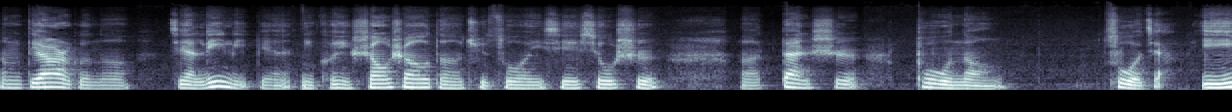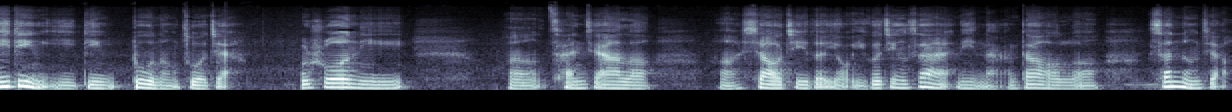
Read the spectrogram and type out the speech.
那么第二个呢，简历里边你可以稍稍的去做一些修饰，呃，但是不能作假，一定一定不能作假。比如说你，嗯，参加了，啊，校际的有一个竞赛，你拿到了三等奖。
